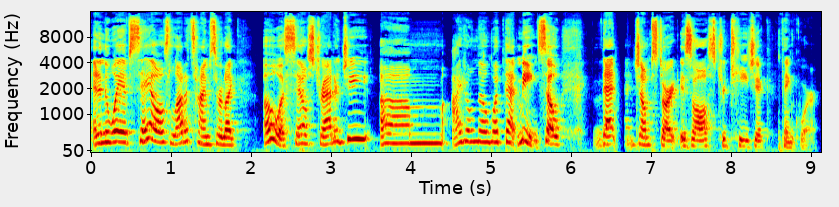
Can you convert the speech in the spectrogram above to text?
And in the way of sales, a lot of times they're like, oh, a sales strategy? Um, I don't know what that means. So that jumpstart is all strategic think work.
